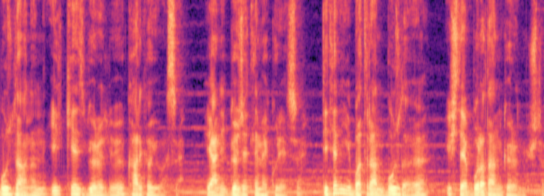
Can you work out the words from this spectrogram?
buzdağının ilk kez görüldüğü karga yuvası. Yani gözetleme kulesi. Titanic'i batıran buzdağı işte buradan görülmüştü.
